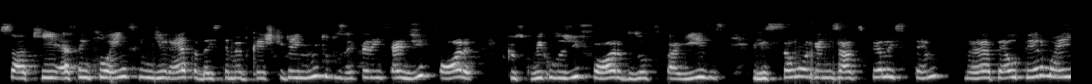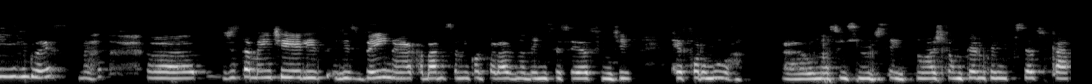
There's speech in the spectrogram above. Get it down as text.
só que essa influência indireta da STEM Education, que vem muito dos referenciais de fora, porque os currículos de fora, dos outros países, eles são organizados pela STEM, né, até o termo é em inglês, né, uh, justamente eles, eles vêm, né, acabaram sendo incorporados na BNCC a fim de reformular uh, o nosso ensino de ciência. Então, acho que é um termo que a gente precisa ficar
